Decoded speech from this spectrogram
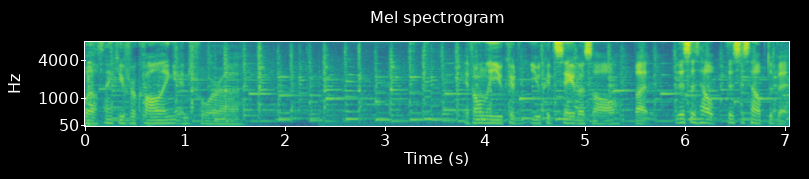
Well, thank you for calling and for. Uh, if only you could you could save us all, but this has helped. This has helped a bit.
